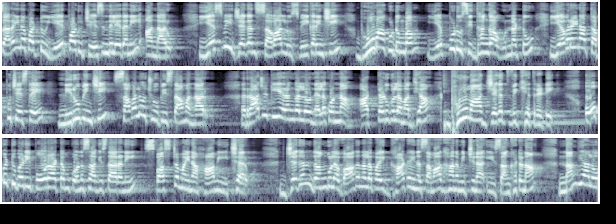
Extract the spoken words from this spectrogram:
సరైన పట్టు ఏర్పాటు చేసింది లేదని అన్నారు. ఎస్వి జగన్ సవాళ్ళు స్వీకరించి భూమా కుటుంబం ఎప్పుడూ సిద్ధంగా ఉన్నట్టు ఎవరైనా తప్పు చేస్తే నిరూపించి సభలో చూపిస్తామన్నారు. రాజకీయ రంగంలో నెలకొన్న అట్టడుగుల మధ్య భూమా జగత్ విఖ్యత్ రెడ్డి ఓకట్టుబడి పోరాటం కొనసాగిస్తారని స్పష్టమైన హామీ ఇచ్చారు. జగన్ దంగుల వాదనలపై ఘాటైన సమాధానమిచ్చిన ఈ సంఘటన నంద్యాలో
